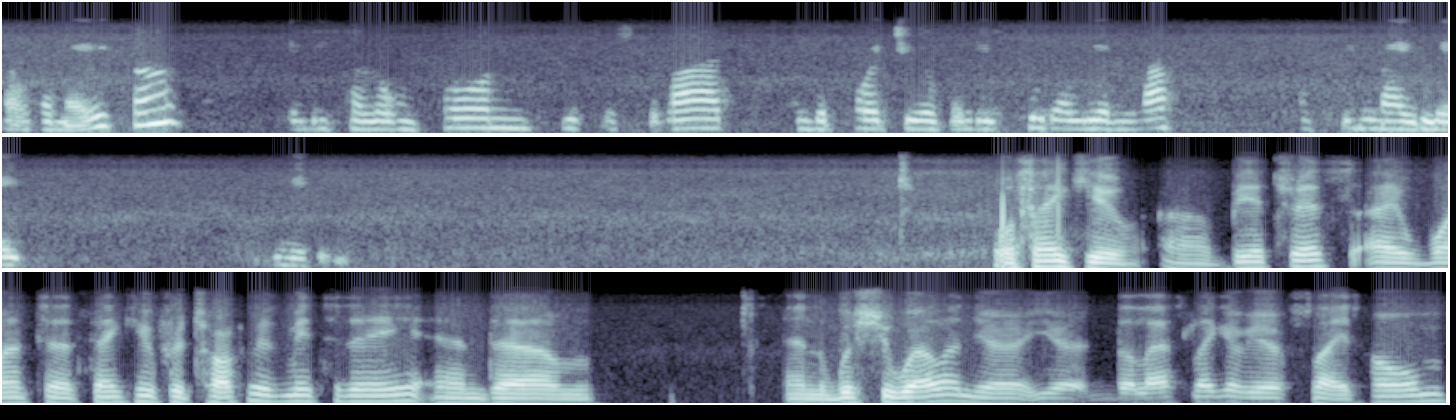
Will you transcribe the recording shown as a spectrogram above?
South America Elisa Loncon, Peter Escobar, and the poetry of Elicura Liam has been my late reading. Well, thank you, uh, Beatrice. I want to thank you for talking with me today, and um, and wish you well on your, your the last leg of your flight home,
